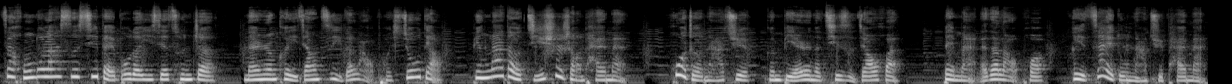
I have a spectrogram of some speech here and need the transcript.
在洪都拉斯西北部的一些村镇，男人可以将自己的老婆休掉，并拉到集市上拍卖。或者拿去跟别人的妻子交换，被买来的老婆可以再度拿去拍卖。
